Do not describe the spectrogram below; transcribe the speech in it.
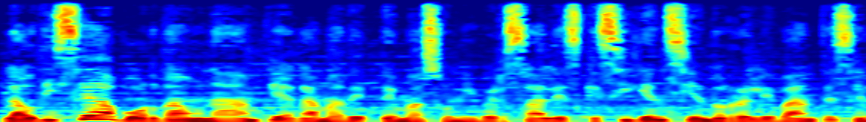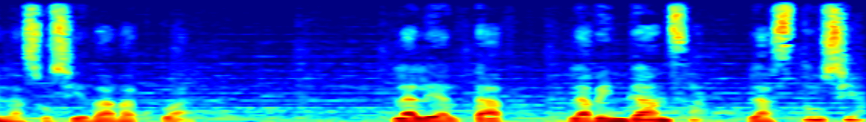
La Odisea aborda una amplia gama de temas universales que siguen siendo relevantes en la sociedad actual. La lealtad, la venganza, la astucia,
